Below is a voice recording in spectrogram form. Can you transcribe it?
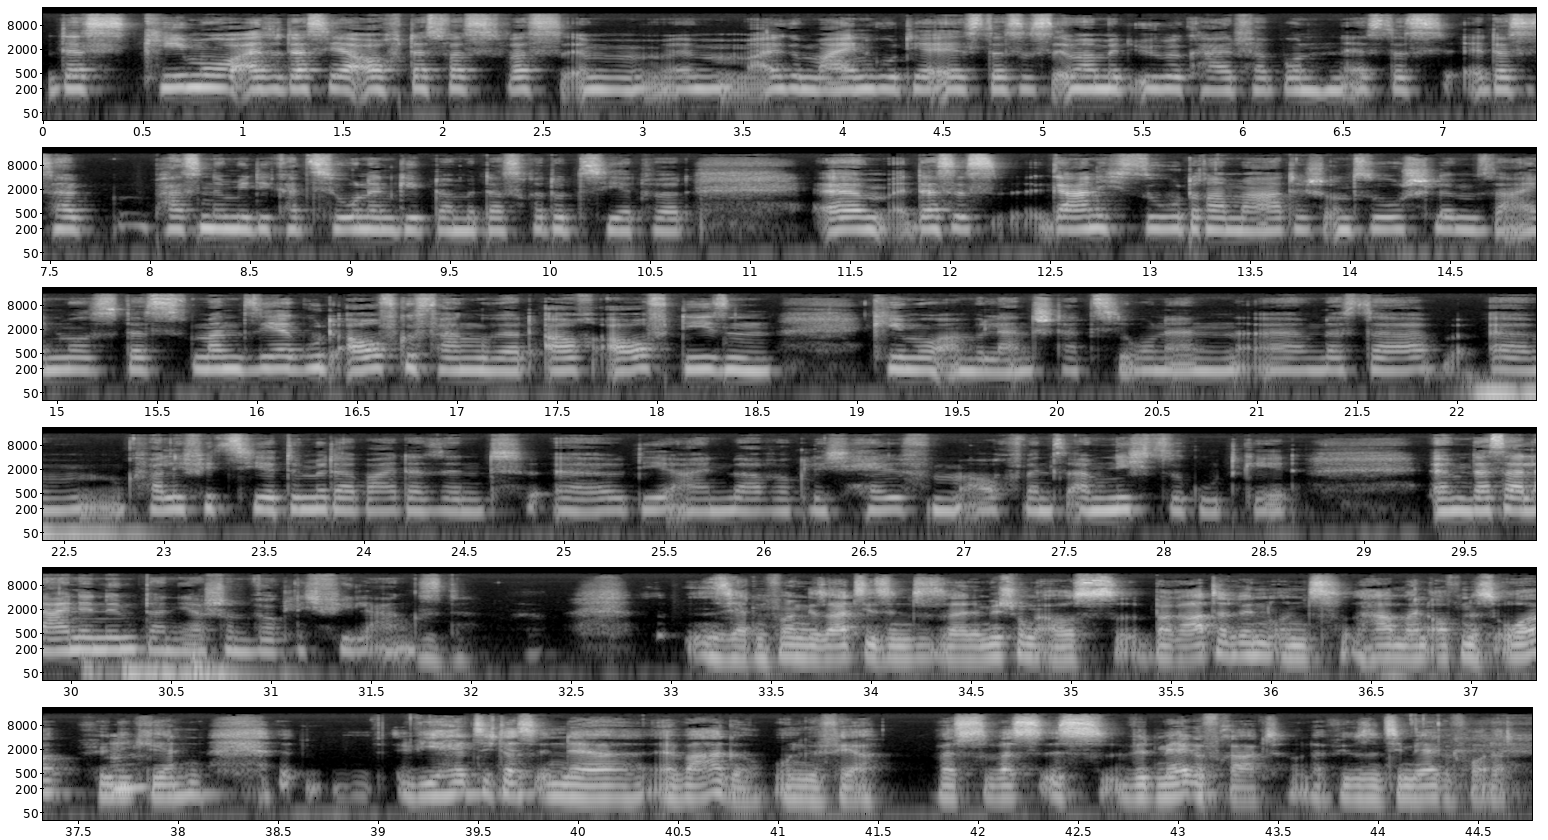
das Chemo, also das ja auch das, was, was im, im Allgemeingut ja ist, dass es immer mit Übelkeit verbunden ist, dass, dass es halt passende Medikationen gibt, damit das reduziert wird, ähm, dass es gar nicht so dramatisch und so schlimm sein muss, dass man sehr gut aufgefangen wird, auch auf diesen Chemoambulanzstationen, ähm, dass da ähm, qualifizierte Mitarbeiter sind, äh, die einen da wirklich helfen, auch wenn es einem nicht so gut geht. Ähm, das alleine nimmt dann ja schon wirklich viel Angst. Sie hatten vorhin gesagt, Sie sind eine Mischung aus Beraterin und haben ein offenes Ohr für die mhm. Klienten. Wie hält sich das in der Waage ungefähr? Was, was ist, wird mehr gefragt oder wie sind Sie mehr gefordert?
